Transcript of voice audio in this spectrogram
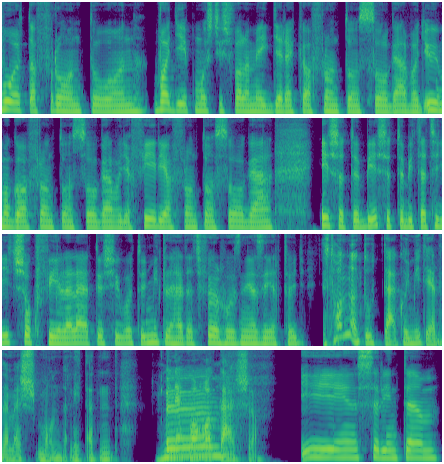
volt a fronton, vagy épp most is valamelyik gyereke a fronton szolgál, vagy ő maga a fronton szolgál, vagy a férje a fronton szolgál, és a többi, és a többi. Tehát, hogy itt sokféle lehetőség volt, hogy mit lehetett fölhozni azért, hogy Ezt honnan tudták, hogy mit érdemes mondani? Tehát minek van hatása? Én szerintem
